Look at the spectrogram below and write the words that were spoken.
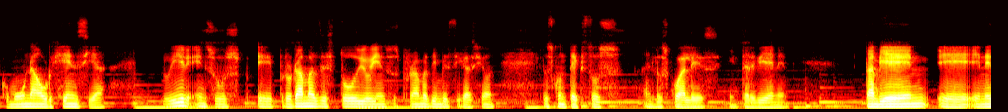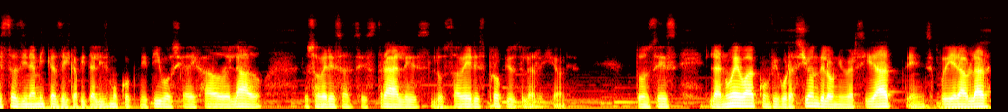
como una urgencia incluir en sus programas de estudio y en sus programas de investigación los contextos en los cuales intervienen. También en estas dinámicas del capitalismo cognitivo se ha dejado de lado los saberes ancestrales, los saberes propios de las regiones. Entonces, la nueva configuración de la universidad, se pudiera hablar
